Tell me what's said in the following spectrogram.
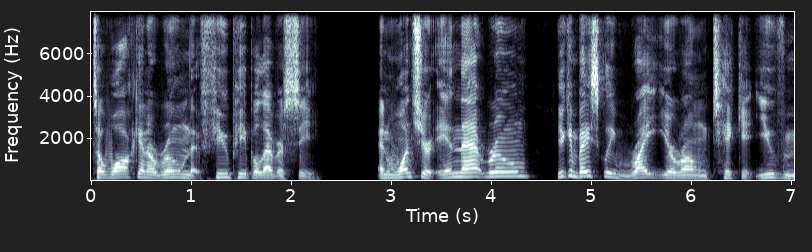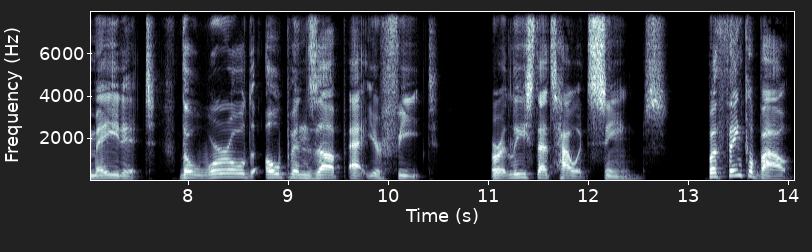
to walk in a room that few people ever see. And once you're in that room, you can basically write your own ticket. You've made it. The world opens up at your feet or at least that's how it seems. But think about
